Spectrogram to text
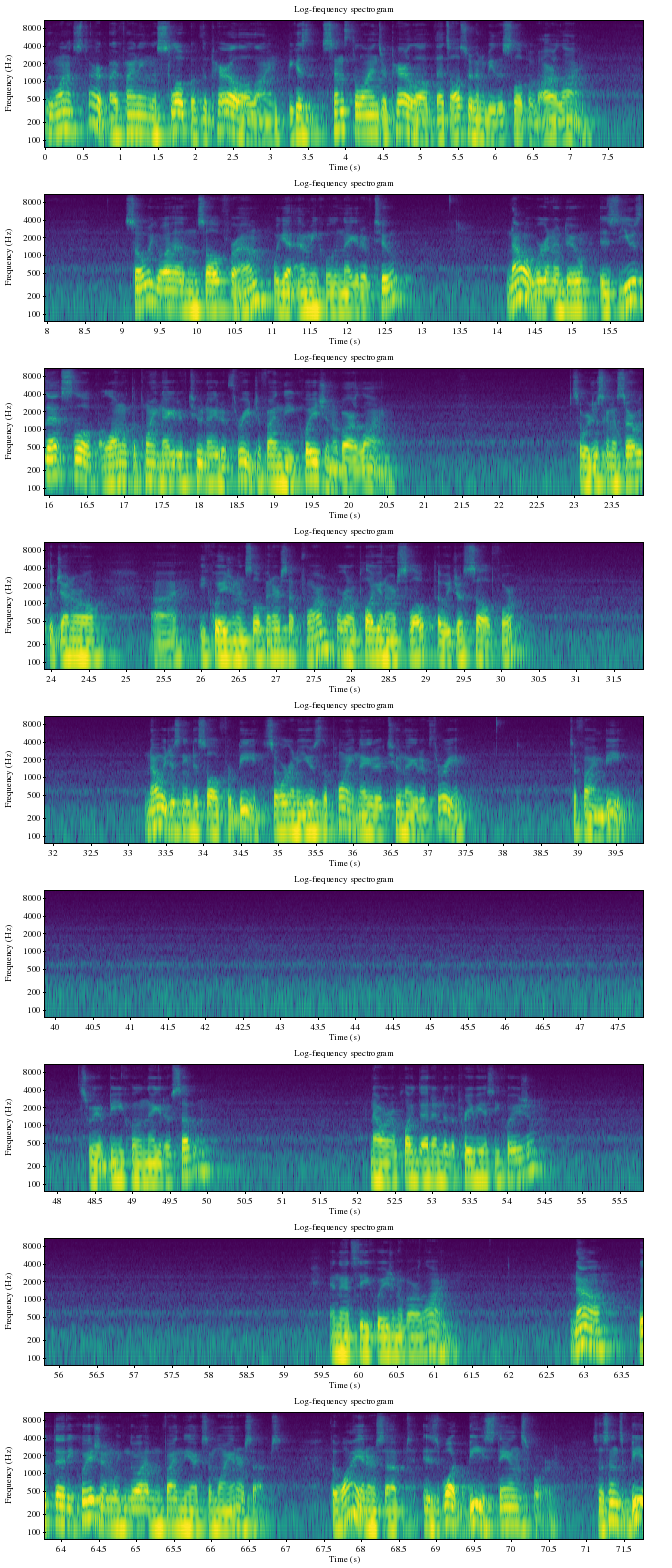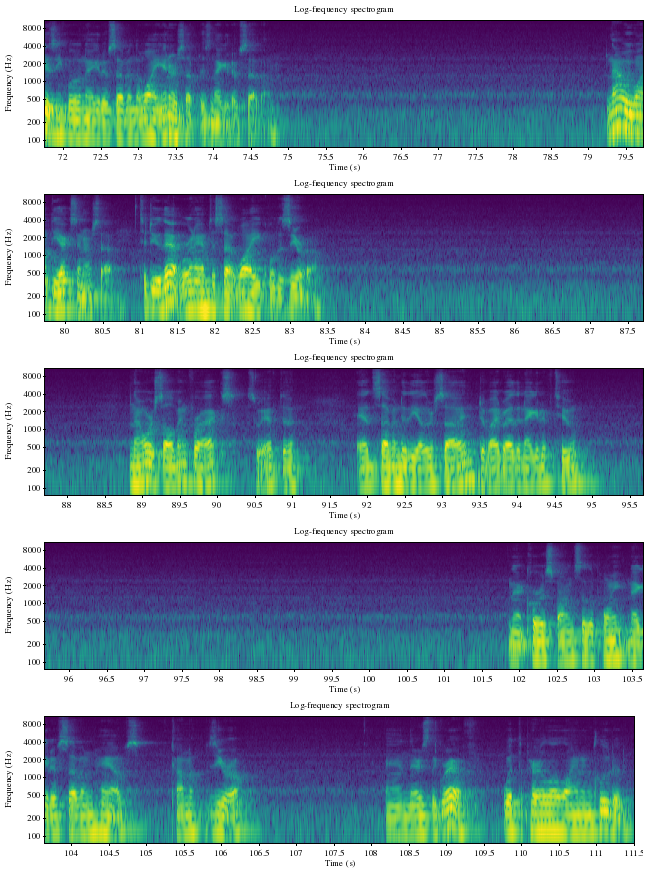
We want to start by finding the slope of the parallel line because since the lines are parallel, that's also going to be the slope of our line. So we go ahead and solve for m. We get m equal to negative 2. Now what we're going to do is use that slope along with the point negative 2, negative 3 to find the equation of our line. So we're just going to start with the general uh, equation in slope intercept form. We're going to plug in our slope that we just solved for. Now we just need to solve for b. So we're going to use the point negative 2, negative 3 to find b. So we have b equal to negative 7. Now we're going to plug that into the previous equation. And that's the equation of our line. Now, with that equation, we can go ahead and find the x and y intercepts. The y-intercept is what b stands for. So since b is equal to negative 7, the y-intercept is negative 7. Now we want the x-intercept. To do that, we're going to have to set y equal to 0. Now we're solving for x, so we have to add 7 to the other side, divide by the negative 2. And that corresponds to the point negative 7 halves, comma 0. And there's the graph with the parallel line included.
